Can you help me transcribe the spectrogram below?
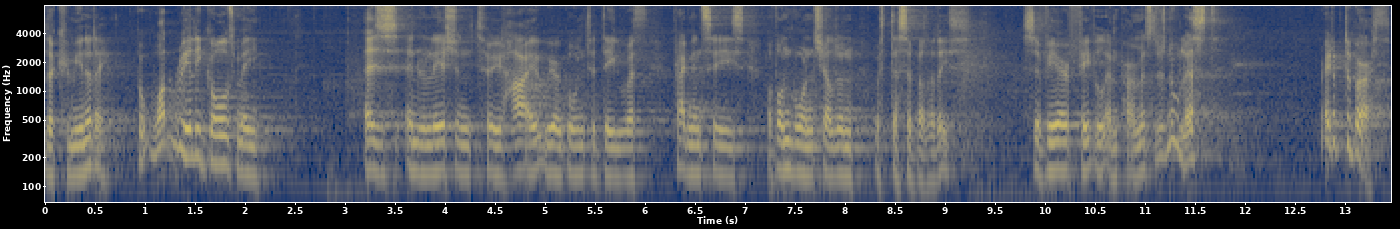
the community. But what really galls me is in relation to how we are going to deal with pregnancies of unborn children with disabilities, severe fetal impairments. There's no list, right up to birth.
